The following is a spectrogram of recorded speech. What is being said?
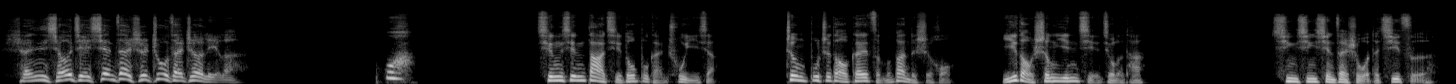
沈小姐现在是住在这里了。”我清新大气都不敢出一下，正不知道该怎么办的时候，一道声音解救了他。清新现在是我的妻子，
